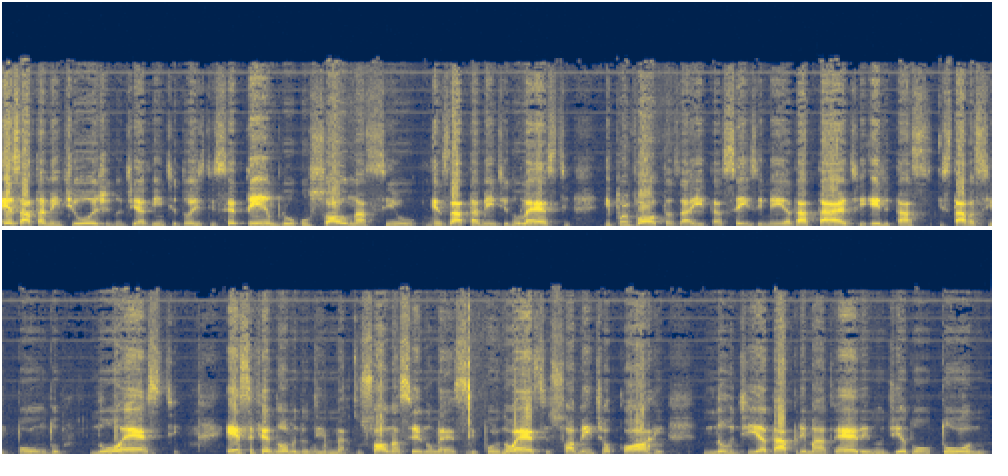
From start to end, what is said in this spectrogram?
Exatamente hoje, no dia 22 de setembro, o Sol nasceu exatamente no leste e por voltas aí das seis e meia da tarde ele tá, estava se pondo no oeste. Esse fenômeno de, do Sol nascer no leste e pôr no oeste somente ocorre no dia da primavera e no dia do outono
